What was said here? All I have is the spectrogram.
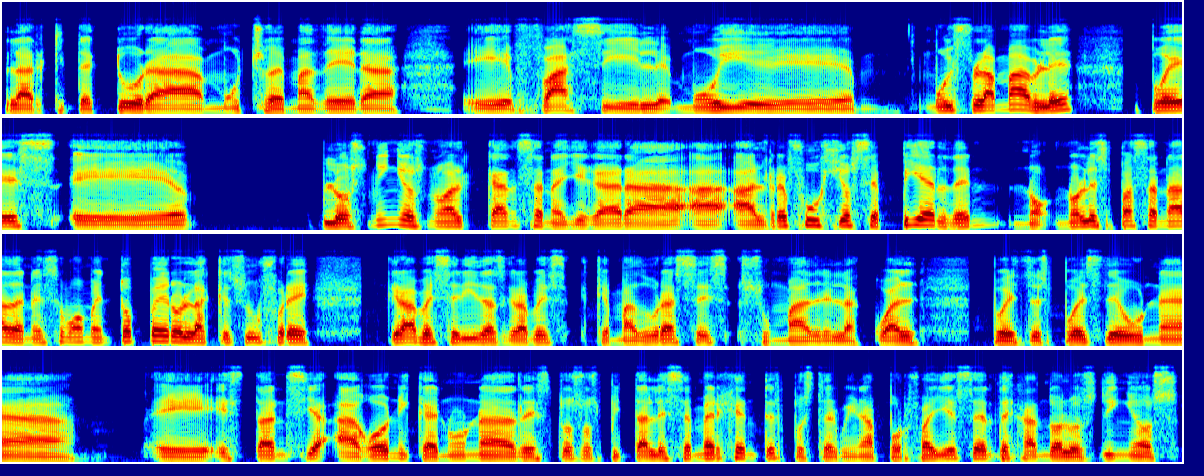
la arquitectura, mucho de madera, eh, fácil, muy, eh, muy flamable, pues eh, los niños no alcanzan a llegar al refugio, se pierden, no, no les pasa nada en ese momento, pero la que sufre graves heridas, graves quemaduras es su madre, la cual, pues después de una eh, estancia agónica en uno de estos hospitales emergentes, pues termina por fallecer, dejando a los niños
